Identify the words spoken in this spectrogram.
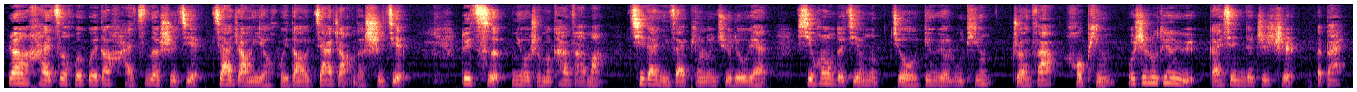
让孩子回归到孩子的世界，家长也回到家长的世界。对此，你有什么看法吗？期待你在评论区留言。喜欢我的节目就订阅、录听、转发、好评。我是陆听雨，感谢你的支持，拜拜。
